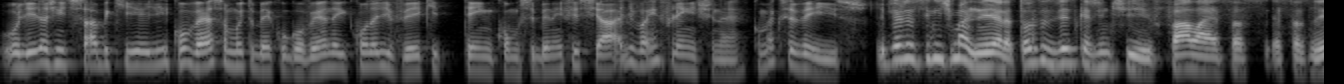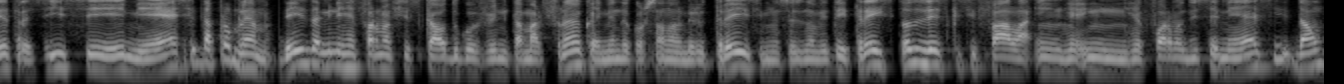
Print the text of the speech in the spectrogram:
o Lira a gente sabe que ele conversa muito bem com o governo e quando ele vê que tem como se beneficiar, ele vai em frente, né? Né? Como é que você vê isso? Eu vejo da seguinte maneira: todas as vezes que a gente fala essas, essas letras ICMS, dá problema. Desde a mini reforma fiscal do governo Itamar Franco, a emenda constitucional número 3, em 1993, todas as vezes que se fala em, em reforma do ICMS, dá um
